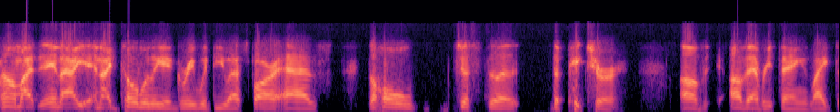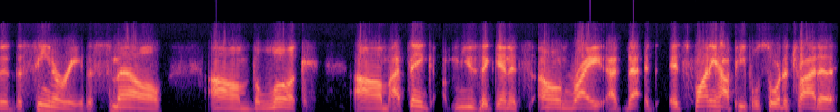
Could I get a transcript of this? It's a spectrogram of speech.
um, I and I and I totally agree with you as far as the whole, just the the picture of of everything, like the the scenery, the smell, um, the look. Um, I think music in its own right. I, that, it's funny how people sort of try to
